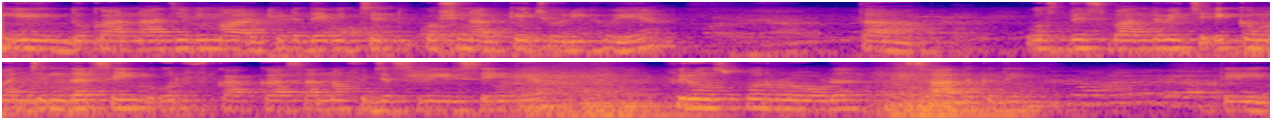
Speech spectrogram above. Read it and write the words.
ਇਹ ਦੁਕਾਨਾਂ ਜਿਹੜੀ ਮਾਰਕੀਟ ਦੇ ਵਿੱਚ ਕੁਛ ਨਲਕੇ ਚੋਰੀ ਹੋਏ ਆ, ਤਾਂ ਉਸ ਦੇ ਸਬੰਧ ਵਿੱਚ ਇੱਕ ਮਨਜਿੰਦਰ ਸਿੰਘ ਉਰਫ ਕਾਕਾ ਸਨ of ਜਸਵੀਰ ਸਿੰਘ ਆ, ਫਿਰੋਜ਼ਪੁਰ ਰੋਡ ਸਾਦਕ ਦੇ। ਤੇ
